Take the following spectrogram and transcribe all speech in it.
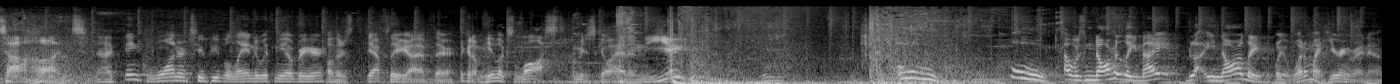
to hunt. Now, I think one or two people landed with me over here. Oh, there's definitely a guy up there. Look at him. He looks lost. Let me just go ahead and yeet. Oh, oh, that was gnarly, mate. Bloody gnarly. Wait, what am I hearing right now?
